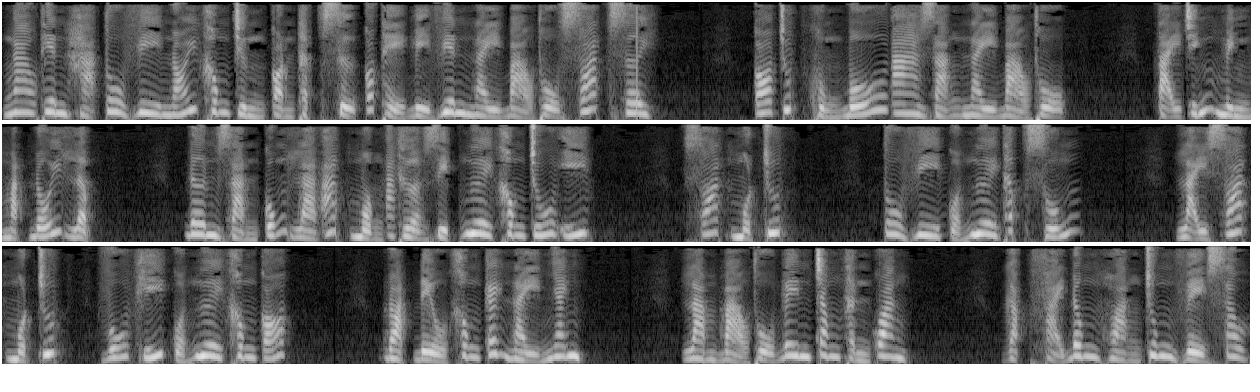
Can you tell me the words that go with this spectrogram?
Ngao thiên hạ tu vi nói không chừng còn thật sự có thể bị viên này bảo thủ xoát rơi. Có chút khủng bố a dạng này bảo thủ. Tại chính mình mặt đối lập. Đơn giản cũng là áp mộng a thừa dịp ngươi không chú ý. Xoát một chút. Tu vi của ngươi thấp xuống. Lại xoát một chút. Vũ khí của ngươi không có. Đoạt đều không cách này nhanh. Làm bảo thủ bên trong thần quang. Gặp phải Đông Hoàng Trung về sau.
